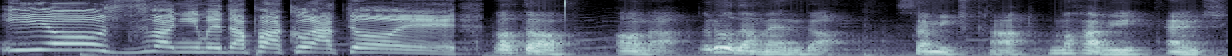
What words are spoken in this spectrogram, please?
I już dzwonimy do prokuratury! Oto ona, ruda menda, samiczka, Mojave Angie.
